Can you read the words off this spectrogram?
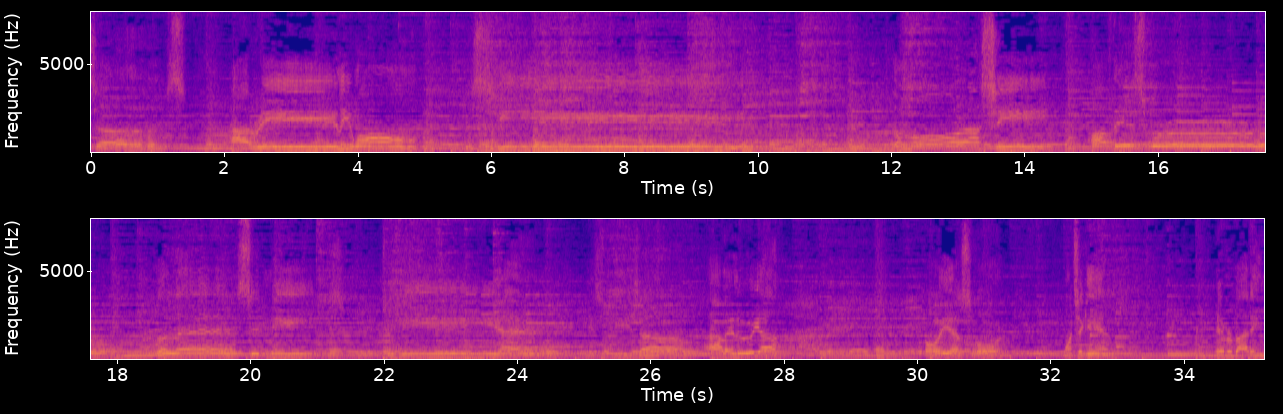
Jesus, I really Once again, everybody.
